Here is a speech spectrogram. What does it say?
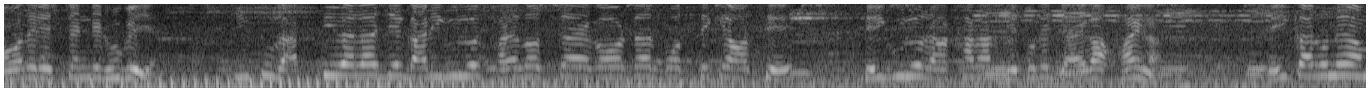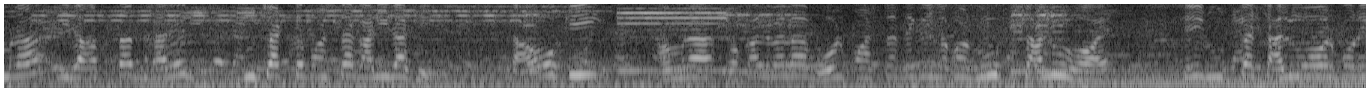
আমাদের স্ট্যান্ডে ঢুকে যায়। কিন্তু রাত্রিবেলা যে গাড়িগুলো সাড়ে দশটা, এগারোটার পর থেকে আসে, সেইগুলো রাখার আর ভেতরে জায়গা হয় না। সেই কারণে আমরা এই রাস্তার ধারে দু চারটে, পাঁচটা গাড়ি রাখি। তাও কি আমরা সকালবেলা ভোর পাঁচটা থেকে যখন রুট চালু হয়, সেই রুটটা চালু হওয়ার পরে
